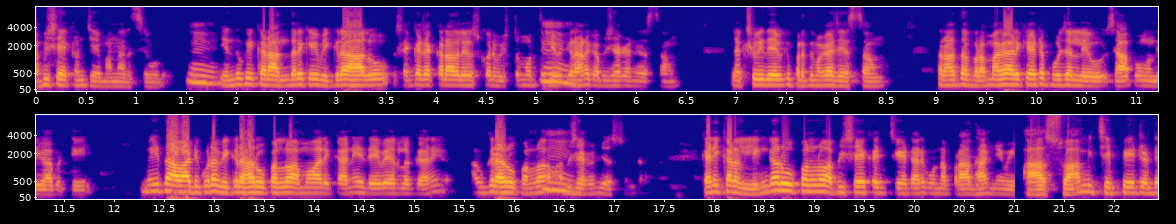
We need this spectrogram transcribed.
అభిషేకం చేయమన్నారు శివుడు. ఎందుకు ఇక్కడ అందరికీ విగ్రహాలు శంఖచక్రాలు వేసుకొని విష్ణుమూర్తికి. విగ్రహానికి అభిషేకం చేస్తాం లక్ష్మీదేవికి ప్రతిమగా చేస్తాం తర్వాత బ్రహ్మగారికి అయితే పూజలు లేవు శాపం ఉంది కాబట్టి మిగతా వాటికి కూడా విగ్రహ రూపంలో అమ్మవారికి కానీ దేవేరులకు కానీ విగ్రహ రూపంలో. అభిషేకం చేస్తుంటాం కానీ ఇక్కడ లింగ రూపంలో అభిషేకం చేయడానికి ఉన్న ప్రాధాన్యం? ఆ స్వామి చెప్పేటువంటి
